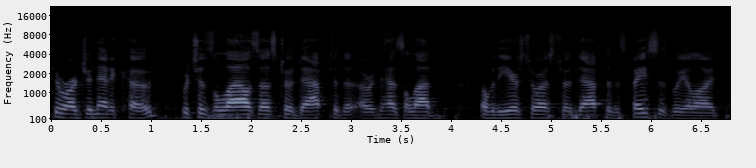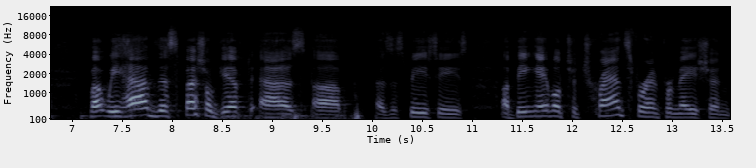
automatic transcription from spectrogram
through our genetic code, which has allows us to adapt to the, or it has allowed over the years to us to adapt to the spaces we allowed. But we have this special gift as, uh, as a species of being able to transfer information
